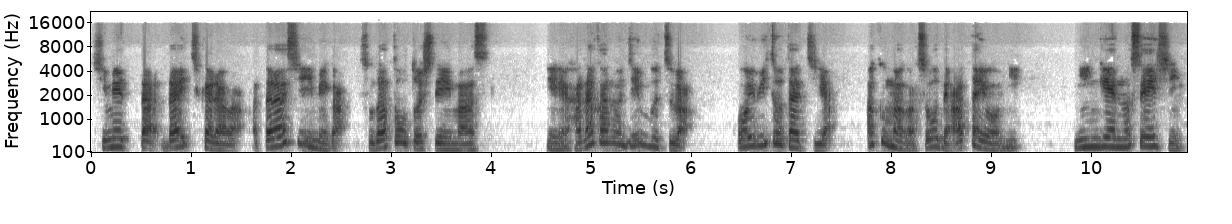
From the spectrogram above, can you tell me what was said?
湿った大地からは新しい芽が育とうとしています。えー、裸の人物は恋人たちや悪魔がそうであったように人間の精神、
